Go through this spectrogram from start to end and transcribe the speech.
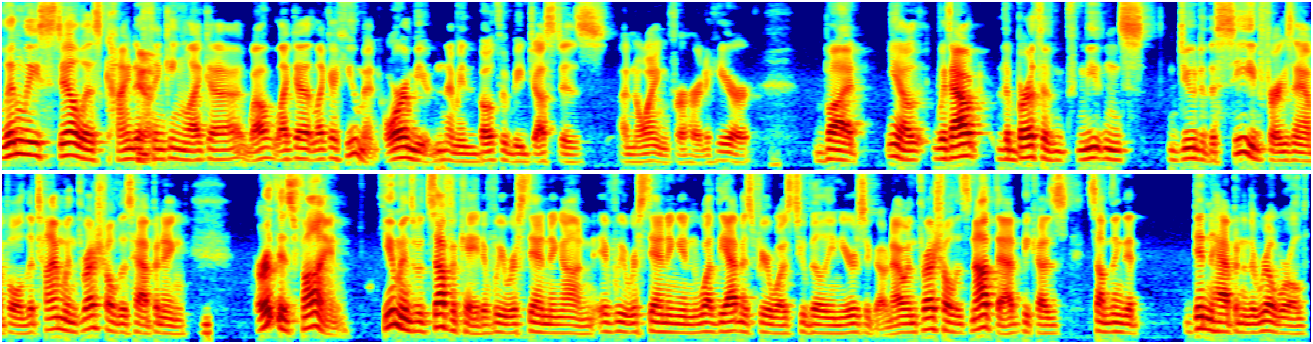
Lin Li still is kind of Yeah. thinking like a well, like a like a human or a mutant. I mean, both would be just as annoying for her to hear. But you know, without the birth of mutants due to the seed, for example, the time when threshold is happening, Earth is fine. Humans would suffocate if we were standing on if we were standing in what the atmosphere was two billion years ago. Now in threshold, it's not that because something that didn't happen in the real world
